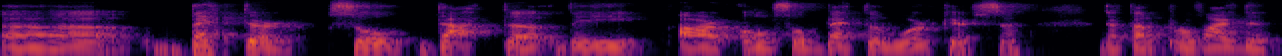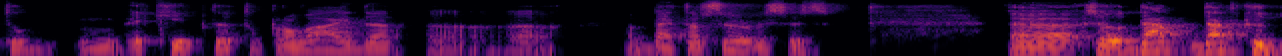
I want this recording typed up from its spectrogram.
better so that they are also better workers that are provided to um, equipped to provide better services. Uh, so that that could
